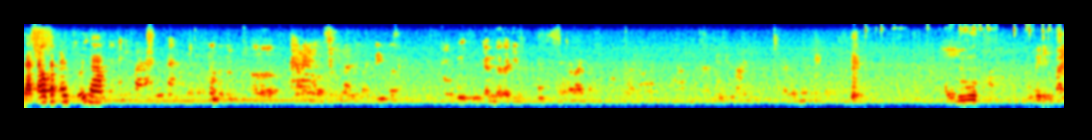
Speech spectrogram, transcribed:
จัดเอาครับให้สวยงามยังเหลือแต่ดินไม่เห็นป้าย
